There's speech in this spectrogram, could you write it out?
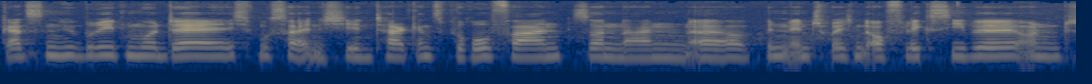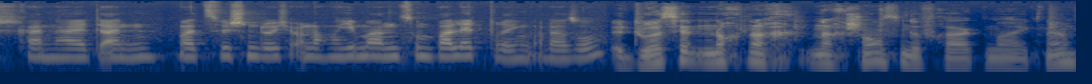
ganzen hybriden Modell. Ich muss halt nicht jeden Tag ins Büro fahren, sondern äh, bin entsprechend auch flexibel und kann halt dann mal zwischendurch auch noch jemanden zum Ballett bringen oder so. Du hast ja noch nach, nach Chancen gefragt, Mike. Ne?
